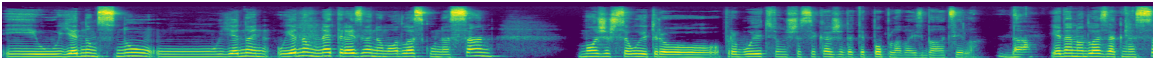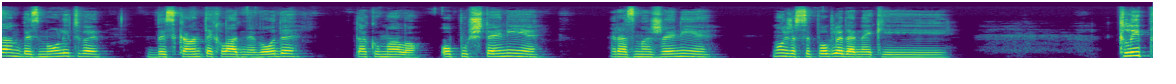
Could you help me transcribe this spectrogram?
i u jednom snu, u, jednoj, u jednom netrezvenom odlasku na san, možeš se ujutro probuditi, ono što se kaže da te poplava izbacila. da. Jedan odlazak na san bez molitve, bez kante hladne vode, tako malo opuštenije, razmaženije. Možda se pogleda neki klip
